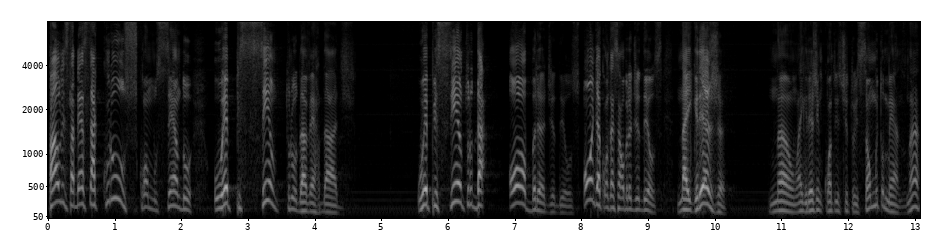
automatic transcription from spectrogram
Paulo estabelece a cruz como sendo o epicentro da verdade, o epicentro da obra de Deus. Onde acontece a obra de Deus? Na igreja? Não, na igreja enquanto instituição, muito menos, né?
